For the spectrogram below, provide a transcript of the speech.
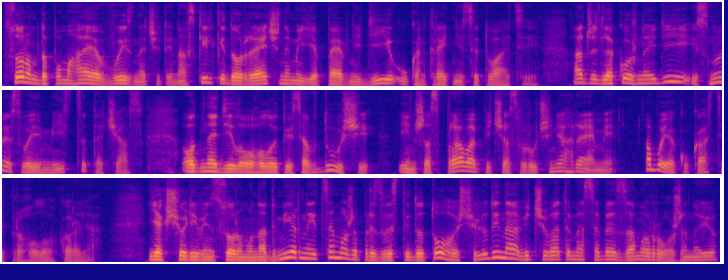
Сором допомагає визначити, наскільки доречними є певні дії у конкретній ситуації, адже для кожної дії існує своє місце та час. Одне діло оголитися в душі, Інша справа під час вручення Греммі або як у казці про голого короля. Якщо рівень сорому надмірний, це може призвести до того, що людина відчуватиме себе замороженою,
